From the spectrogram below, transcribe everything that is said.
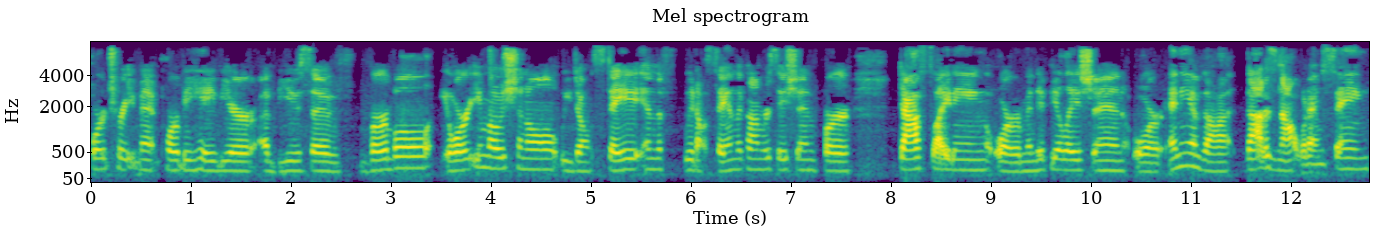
poor treatment, poor behavior, abusive, verbal or emotional. We don't stay in the we don't stay in the conversation for gaslighting or manipulation or any of that. That is not what I'm saying.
